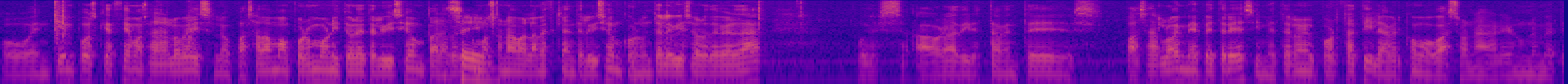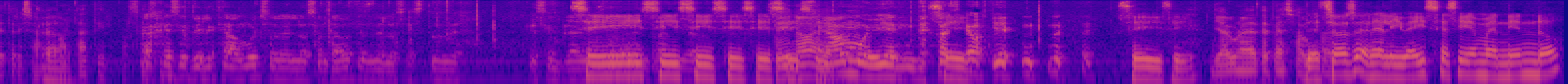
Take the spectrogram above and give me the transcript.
O, o en tiempos que hacíamos, ahora lo veis, lo pasábamos por un monitor de televisión para ver Sí. cómo sonaba la mezcla en televisión con un televisor de verdad. Pues ahora directamente es pasarlo a MP3 y meterlo en el portátil a ver cómo va a sonar en un MP3 en el portátil. porque ¿Sabes es- que se utilizaba mucho de los altavoces de los estudios? Que siempre Sí, sí, sí, sí, sí, Sí, sí, no, sí. Sonaban muy bien, demasiado bien. Sí, sí. Yo alguna vez he pensado. De hecho, en el eBay se siguen vendiendo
